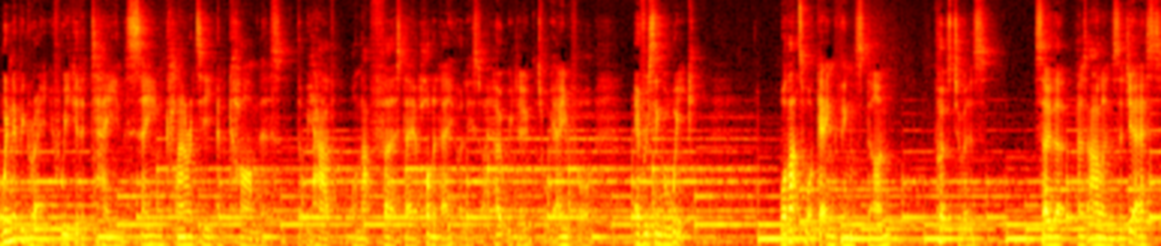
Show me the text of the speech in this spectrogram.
wouldn't it be great if we could attain the same clarity and calmness that we have on that first day of holiday, or at least I hope we do, that's what we aim for, every single week? Well, that's what getting things done puts to us, so that, as Allen suggests,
